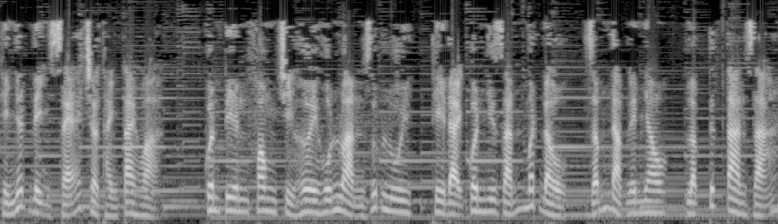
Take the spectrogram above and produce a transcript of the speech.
thì nhất định sẽ trở thành tai họa. Quân tiên phong chỉ hơi hỗn loạn rút lui, thì đại quân như rắn mất đầu, dẫm đạp lên nhau, lập tức tan rã.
